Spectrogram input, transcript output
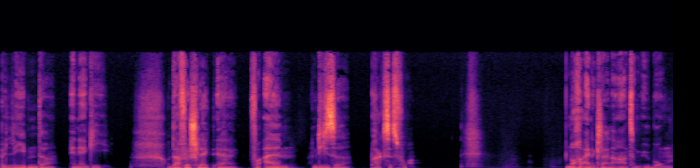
belebender Energie. Und dafür schlägt er vor allem diese Praxis vor. Noch eine kleine Atemübung,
